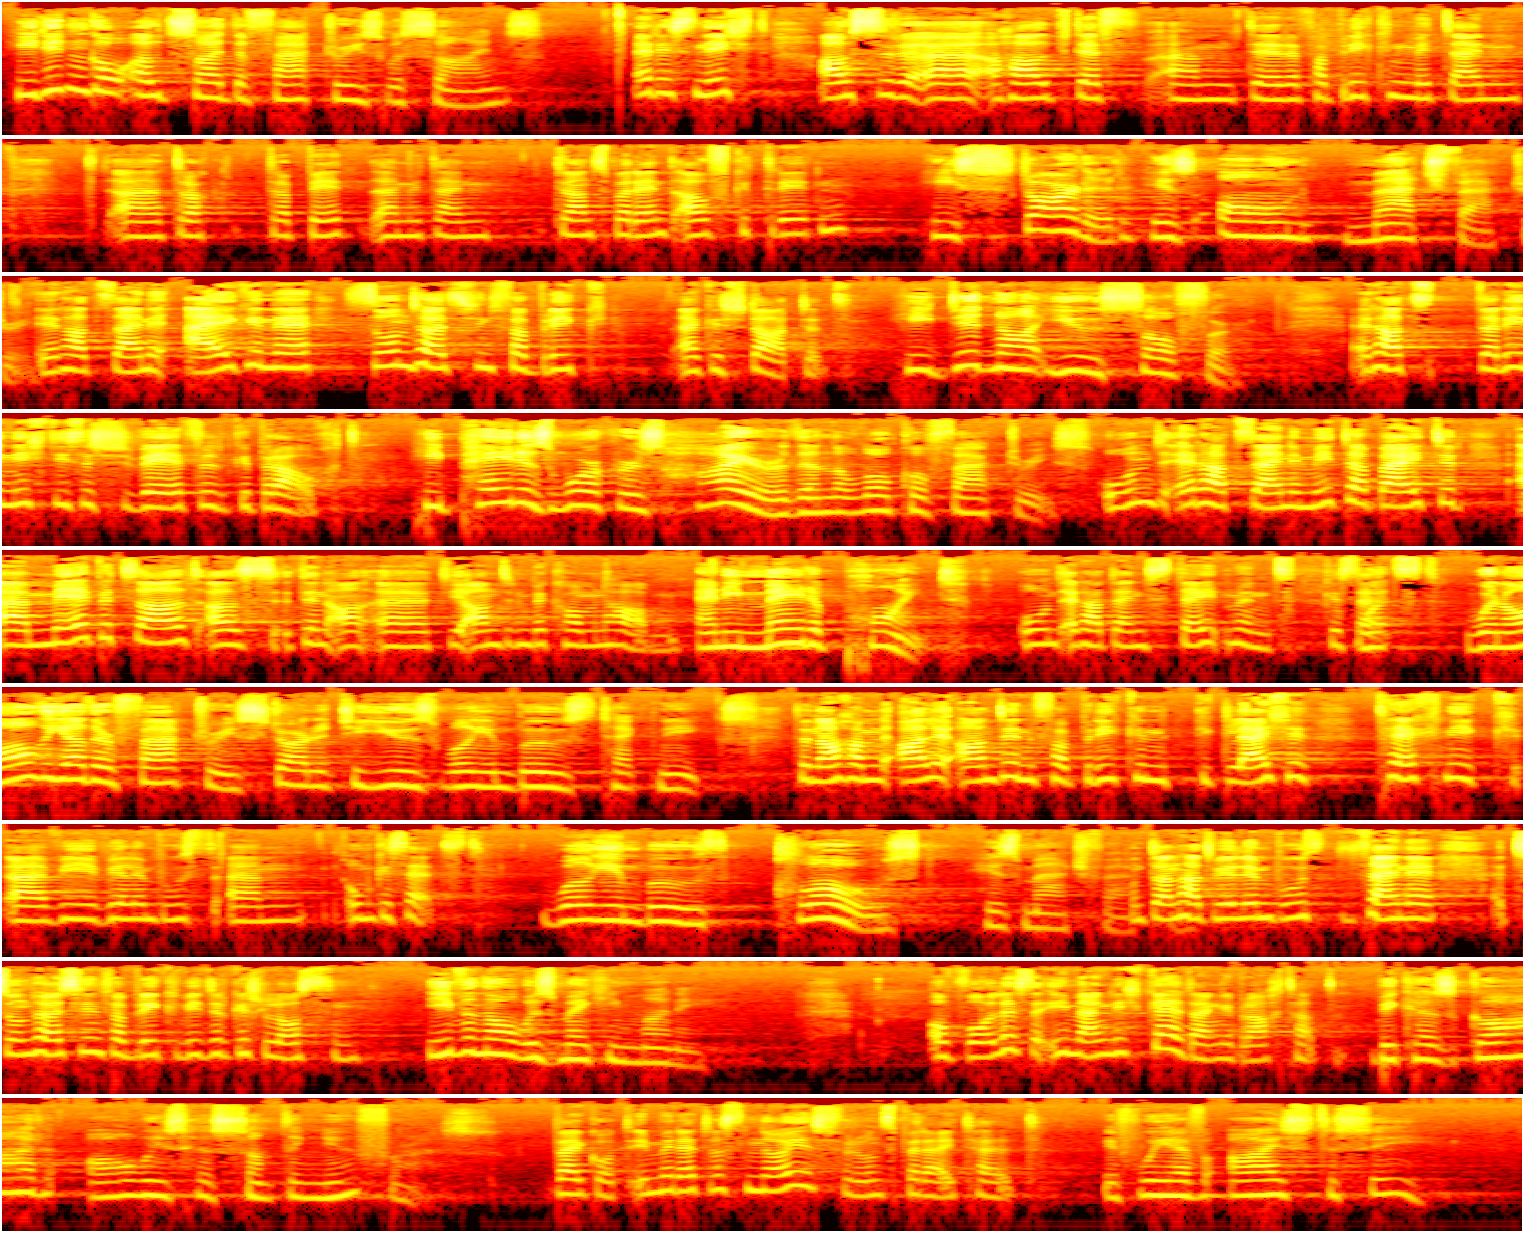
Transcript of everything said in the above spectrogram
He didn't go outside the factories with signs. Er ist nicht außerhalb der, ähm, der Fabriken mit einem, äh, Tra Trapet, äh, mit einem Transparent aufgetreten. He started his own match factory. Er hat seine eigene Sundhölzchenfabrik äh, gestartet. He did not use sulfur. Er hat darin nicht dieses Schwefel gebraucht. He paid his workers higher than the local factories. Und er hat seine Mitarbeiter äh, mehr bezahlt, als den, äh, die anderen bekommen haben. And he made a point. Und er hat ein Statement When, gesetzt. when all the other factories started to use William Booth's techniques, Danach haben alle anderen Fabriken die gleiche Technik äh, wie William Booth ähm, umgesetzt. William Booth closed his match factory, Und dann hat William Booth seine Zündhölzchenfabrik wieder geschlossen, even though it was making money, obwohl es ihm eigentlich Geld eingebracht hat. because God always has something new for us. Weil Gott immer etwas Neues für uns bereithält, If we have eyes to see.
